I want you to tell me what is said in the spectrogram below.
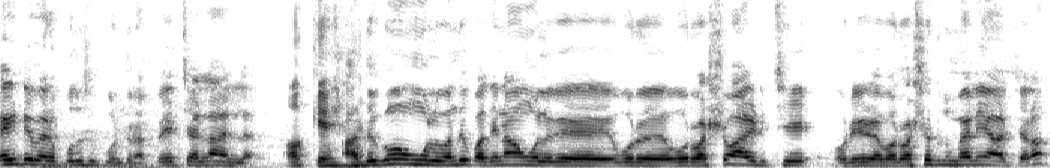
கைட்டு வேற புதுசு போட்டுறேன் பேச்செல்லாம் இல்ல. ஓகே அதுக்கும் உங்களுக்கு வந்து பாத்தீங்கன்னா உங்களுக்கு ஒரு ஒரு வருஷம் ஆயிடுச்சு. ஒரு ஒரு வருஷத்துக்கு மேலேயும் ஆயிடுச்சாலும்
